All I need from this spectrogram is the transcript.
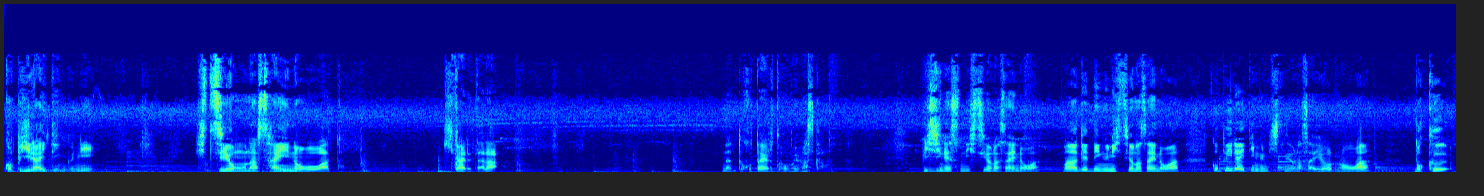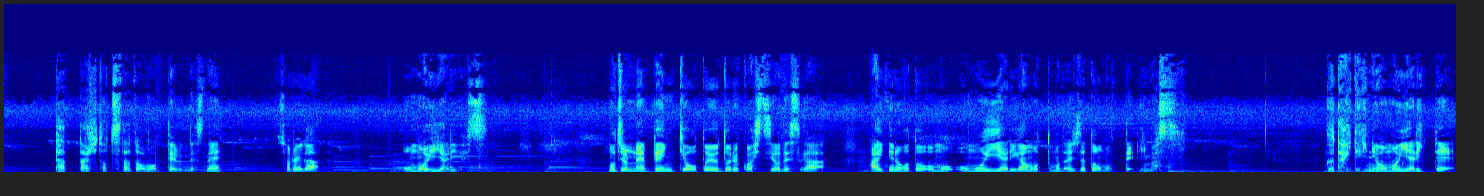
コピーライティングに必要な才能はと聞かれたら何と答えると思いますか？ビジネスに必要な才能はマーケティングに必要な才能はコピーライティングに必要な才能は僕たった一つだと思ってるんですね。それが思いやりです。もちろんね勉強という努力は必要ですが相手のことを思う思いやりが最も大事だと思っています。具体的に思いやりって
